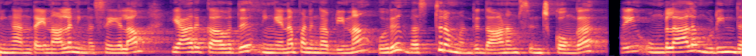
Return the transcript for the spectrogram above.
நீங்கள் அன்றைய நாளில் நீங்கள் செய்யலாம். யாருக்காவது நீங்கள் என்ன பண்ணுங்க அப்படின்னா ஒரு வஸ்திரம் வந்து தானம் செஞ்சுக்கோங்க. மாதிரி உங்களால் முடிந்த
